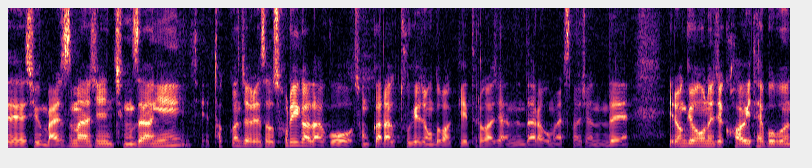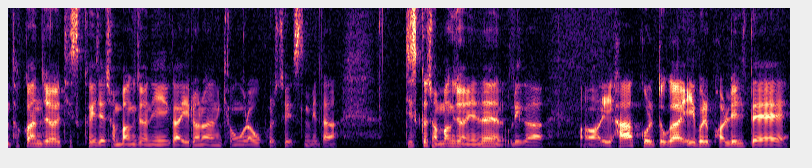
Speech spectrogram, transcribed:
네, 지금 말씀하신 증상이 이제 턱관절에서 소리가 나고 손가락 두 개 정도밖에 들어가지 않는다라고 말씀하셨는데 이런 경우는 이제 거의 대부분 턱 관절 디스크 이제 전방전이가 일어나는 경우라고 볼 수 있습니다. 디스크 전방전이는 우리가 어, 이 하악골두가 입을 벌릴 때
